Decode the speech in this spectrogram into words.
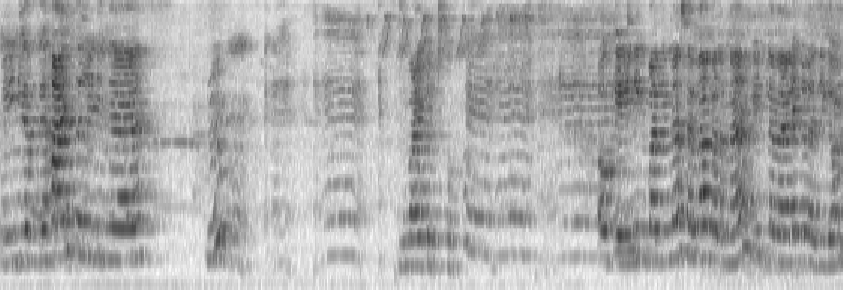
வீடியோக்கு ஹாய் சொல்லிடுங்க. ம்? நீ வாய்க்கு வச்சுக்கோ ஓகே இன்னைக்கு பார்த்தீங்கன்னா செவ்வாய்க்கிழமை. வீட்டில் வேலைகள் அதிகம்.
